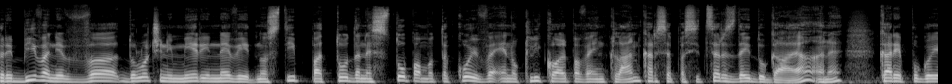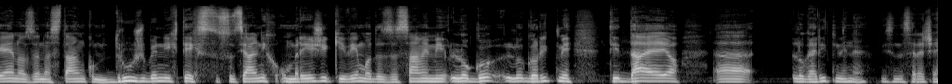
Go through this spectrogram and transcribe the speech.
prebivanje v določeni meri nevednosti, pa to, da ne stopamo takoj v eno kliko ali pa v en klan, kar se pa sicer zdaj dogaja, kar je pogojeno z nastankom družbenih, teh socialnih omrežij, ki vemo, da za samimi logo, logaritmi ti dajo. Uh, Logaritmi, ne, mislim, da se reče.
